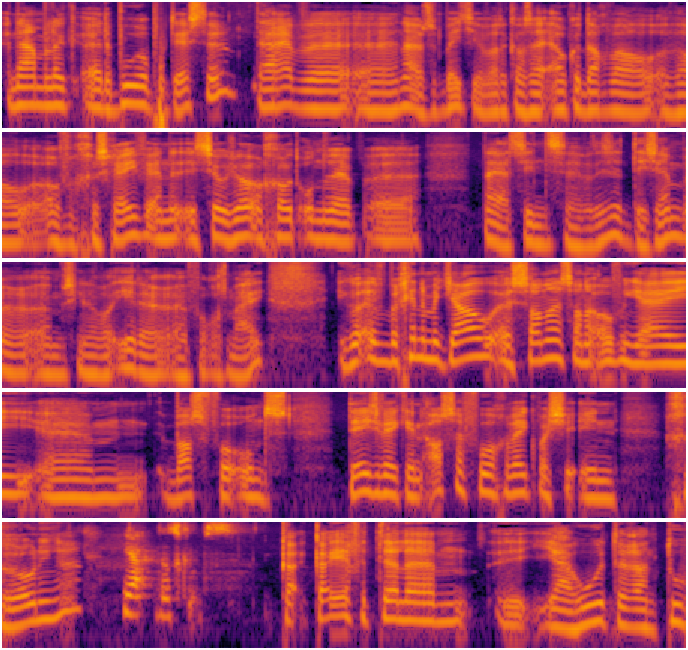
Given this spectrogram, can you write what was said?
Namelijk uh, de boerenprotesten. Daar hebben we, uh, nou, dat is een beetje wat ik al zei, elke dag wel, wel over geschreven. En het is sowieso een groot onderwerp. Uh, nou ja, sinds, wat is het, december, misschien al wel eerder volgens mij. Ik wil even beginnen met jou, Sanne. Sanne Over, jij um, was voor ons deze week in Assen. Vorige week was je in Groningen. Ja, dat klopt. Kan, kan je even vertellen ja, hoe het eraan toe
